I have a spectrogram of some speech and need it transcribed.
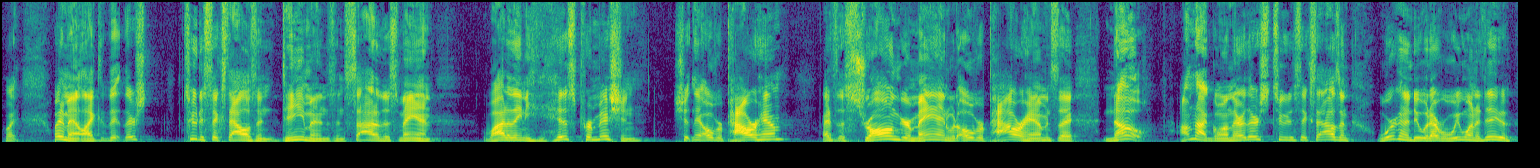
Wait, wait a minute. Like, th- there's two to 6,000 demons inside of this man. Why do they need his permission? Shouldn't they overpower him? If the stronger man would overpower him and say, No, I'm not going there. There's two to 6,000. We're going to do whatever we want to do.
